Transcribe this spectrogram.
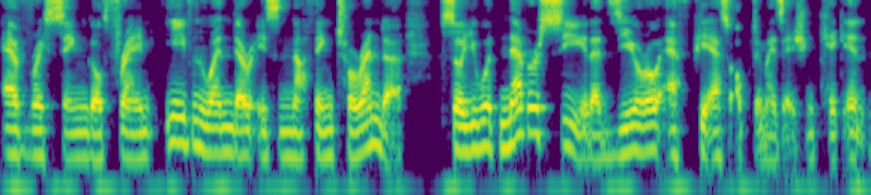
every single frame, even when there is nothing to render. So you would never see that zero FPS optimization kick in.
